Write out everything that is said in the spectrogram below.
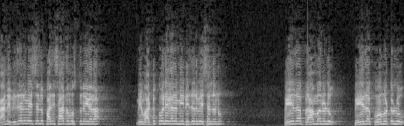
కానీ రిజర్వేషన్లు పది శాతం వస్తున్నాయి కదా. మేము అడ్డుకోలే కదా మీ రిజర్వేషన్లను. పేద బ్రాహ్మణులు పేద కోమటులు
